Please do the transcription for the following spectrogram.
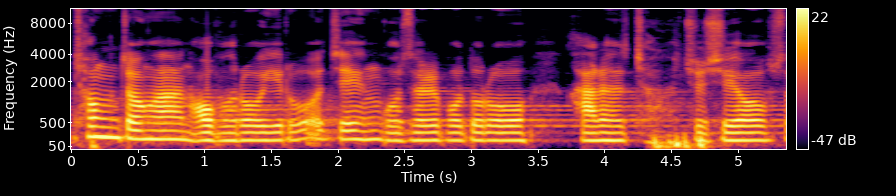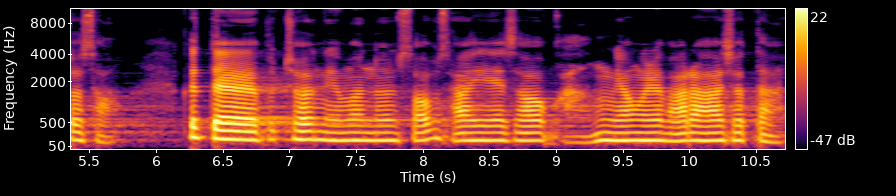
청정한 업으로 이루어진 곳을 보도록 가르쳐 주시옵소서. 그때 부처님은 눈썹 사이에서 광명을 발하하셨다.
